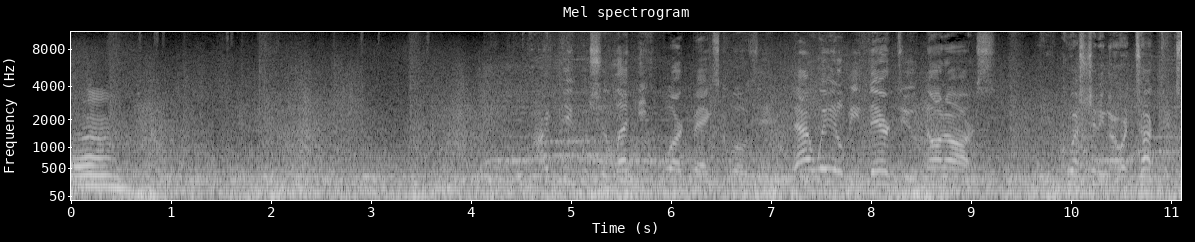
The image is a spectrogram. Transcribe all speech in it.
Um, I think we should let these Blark bags close in. That way it'll be their dude, not ours. Questioning our tactics.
